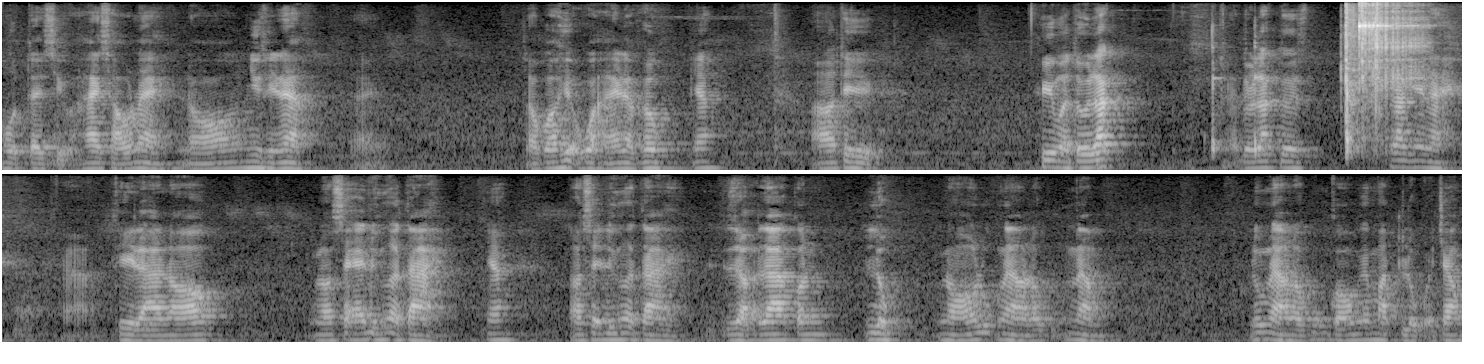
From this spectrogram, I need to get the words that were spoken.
hột tài xỉu 26 này nó như thế nào. Đấy. nó có hiệu quả hay là không nhé à, thì khi mà tôi lắc tôi lắc tôi lắc như này. À, thì là nó nó sẽ đứng ở tài nhé nó sẽ đứng ở tài dở ra con lục nó lúc nào nó cũng nằm lúc nào nó cũng có cái mặt lục ở trong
